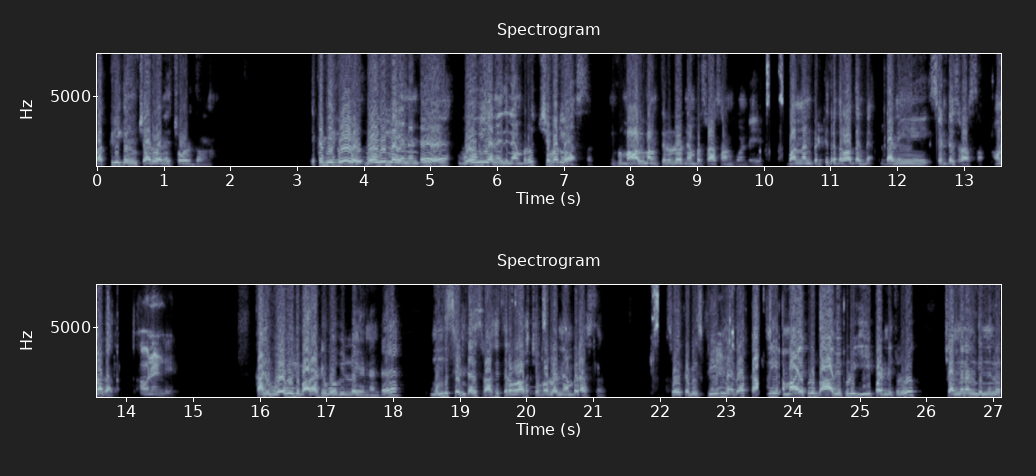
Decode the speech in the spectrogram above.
వక్రీకరించారు అనేది చూద్దాం. ఇక్కడ మీకు ఓవీల్లో ఏంటంటే ఓవి అనేది నెంబరు చివర్లో వేస్తారు. ఇప్పుడు మామూలుగా మనం తెలుగులో నెంబర్స్ రాస్తాం అనుకోండి వన్ అని పెట్టి దాని తర్వాత దాని దాని సెంటెన్స్ రాస్తాం. అవునా కదా? అవునండి. కానీ ఓవీలు మరాఠీ ఓవీల్లో ఏంటంటే ముందు సెంటెన్స్ రాసి తర్వాత చివరిలో నెంబర్ వేస్తారు. సో ఇక్కడ మీకు స్క్రీన్ మీద కానీ అమాయకుడు భావికుడు ఈ పండితుడు చందనం గిన్నెలు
